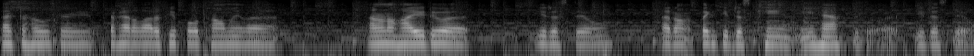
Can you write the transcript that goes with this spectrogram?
Dr. Ho's great. I've had a lot of people tell me that I don't know how you do it. You just do. I don't think you just can't. You have to do it. You just do.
